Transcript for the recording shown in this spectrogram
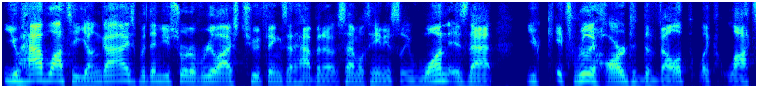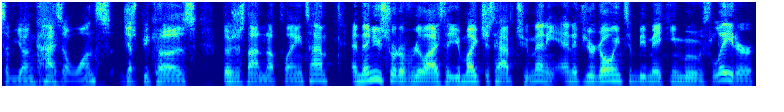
you have lots of young guys, but then you sort of realize two things that happen uh, simultaneously. One is that you it's really hard to develop like lots of young guys at once just yep. because there's just not enough playing time. And then you sort of realize that you might just have too many. And if you're going to be making moves later,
